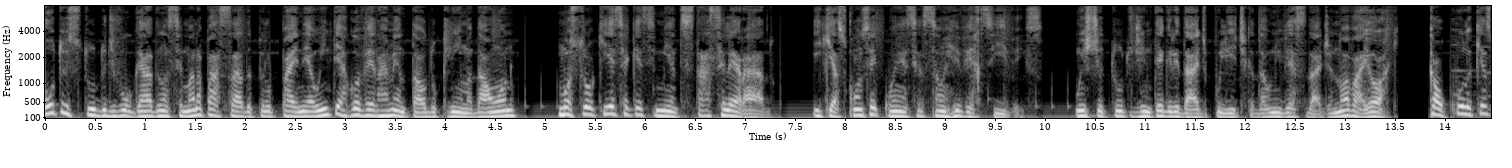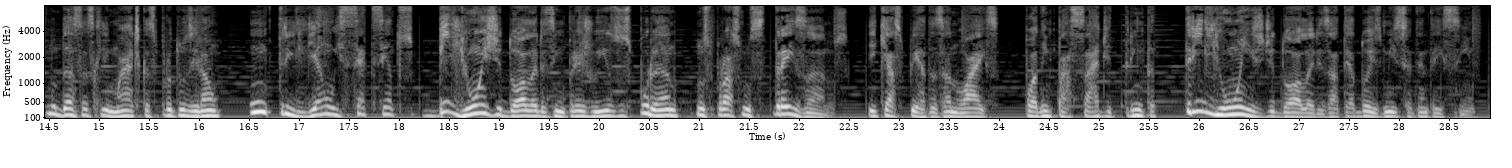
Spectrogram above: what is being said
Outro estudo divulgado na semana passada pelo painel intergovernamental do clima da ONU mostrou que esse aquecimento está acelerado e que as consequências são irreversíveis. O Instituto de Integridade Política da Universidade de Nova York calcula que as mudanças climáticas produzirão 1 trilhão e 700 bilhões de dólares em prejuízos por ano nos próximos três anos e que as perdas anuais podem passar de 30 trilhões de dólares até 2075.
